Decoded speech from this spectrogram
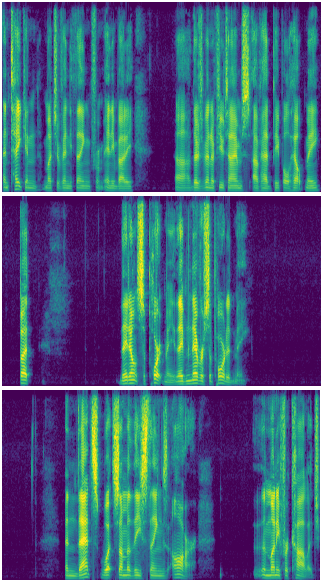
and taken much of anything from anybody. Uh, there's been a few times I've had people help me, but they don't support me. They've never supported me. And that's what some of these things are the money for college.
